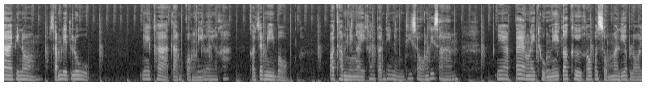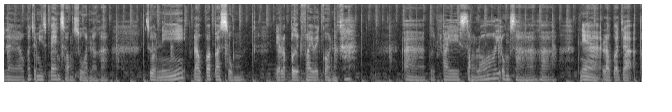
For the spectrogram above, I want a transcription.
ง่ายๆ พี่น้องสำเร็จรูปนี่ค่ะตามกล่องนี้เลยนะคะ เขาจะมีบอกว่าทำยังไงขั้นตอนที่หนึ่งที่สองที่สามเนี่ยแป้งในถุงนี้ก็คือเขาผสมมาเรียบร้อยแล้ว ก็จะมีแป้งสองส่วนนะคะ ส่วนนี้เราก็ผสม เดี๋ยวเราเปิดไฟไว้ก่อนนะคะ เปิดไฟ 200 องศาค่ะ เนี่ยเราก็จะผ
